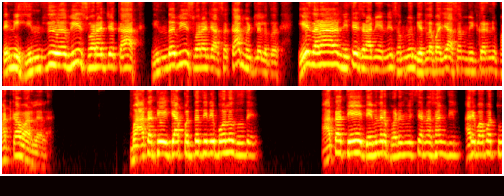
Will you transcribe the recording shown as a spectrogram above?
त्यांनी हिंदवी स्वराज्य का हिंदवी स्वराज्य असं का म्हटलेलं होतं? हे जरा नितेश राणे यांनी समजून घेतलं पाहिजे असं मिटकरांनी फाटका मारलेला आहे. मग आता ते ज्या पद्धतीने बोलत होते आता ते देवेंद्र फडणवीस त्यांना सांगतील अरे बाबा तू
